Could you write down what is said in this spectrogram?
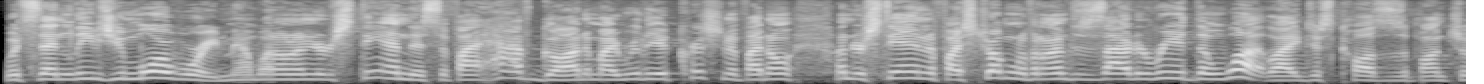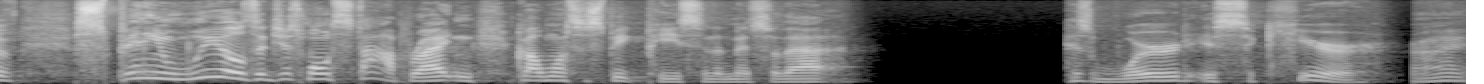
Which then leaves you more worried. Man, don't I understand this? If I have God, am I really a Christian? If I don't understand, if I struggle, if I don't desire to read it, then what? Like, just causes a bunch of spinning wheels that just won't stop, right? And God wants to speak peace in the midst of that. His word is secure, right?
